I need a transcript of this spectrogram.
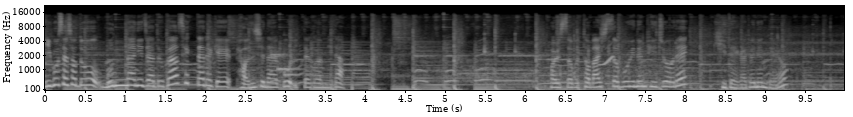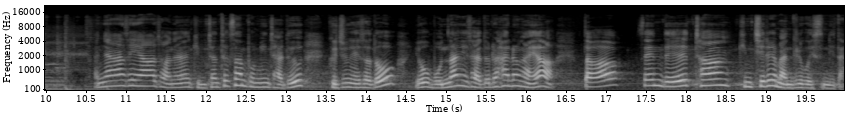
이곳에서도 못난이 자두가 색다르게 변신하고 있다고 합니다. 벌써부터 맛있어 보이는 비주얼에 기대가 되는데요. 안녕하세요. 저는 김천 특산품인 자두, 그 중에서도 요 못난이 자두를 활용하여 떡, 샌드, 청, 김치를 만들고 있습니다.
